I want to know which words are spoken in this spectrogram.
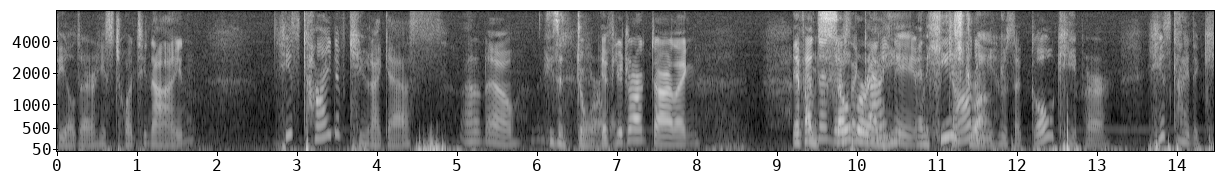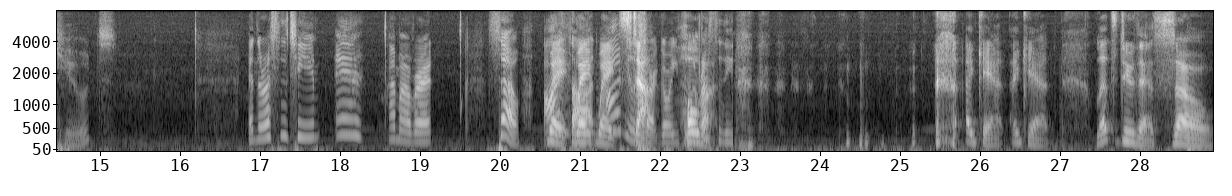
fielder. He's 29. He's kind of cute, I guess. I don't know. He's adorable. If you're drunk, darling. if and I'm then there's a sober and he and he's Johnny, drunk, who's a goalkeeper. He's kind of cute. And the rest of the team, eh, I'm over it. So I Wait, thought wait, wait, I'm stop. start going through Hold the rest on. of these. I can't. I can't. Let's do this. So,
